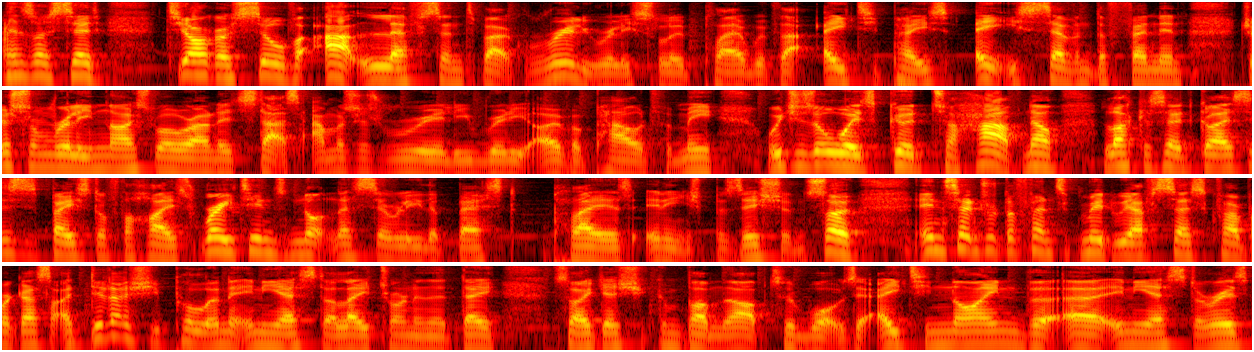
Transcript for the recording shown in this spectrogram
as I said, Thiago Silva at left centre-back, really, really solid player with that 80 pace, 87 defending, just some really nice, well-rounded stats, and was just really, really overpowered for me, which is always good to have. Now, like I said, guys, this is based off the highest ratings, not necessarily the best players in each position. So, in central defensive mid, we have Cesc Fabregas. I did actually pull an Iniesta later on in the day, so I guess you can bump that up to, what was it, 89 that uh, Iniesta is.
